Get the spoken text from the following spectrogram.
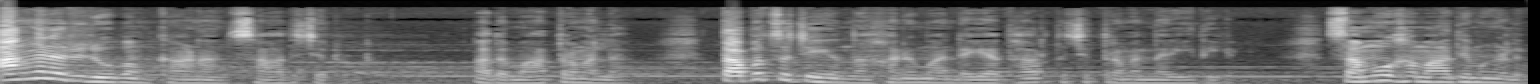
അങ്ങനെ ഒരു രൂപം കാണാൻ സാധിച്ചിട്ടുണ്ട്. അത് മാത്രമല്ല തപസ് ചെയ്യുന്ന ഹനുമാന്റെ യഥാർത്ഥ ചിത്രം എന്ന രീതിയിൽ സമൂഹ മാധ്യമങ്ങളിൽ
